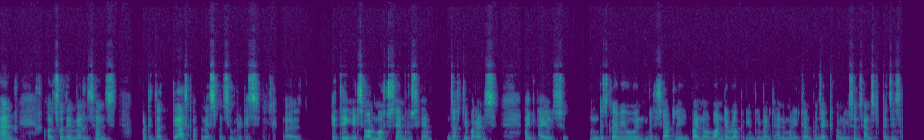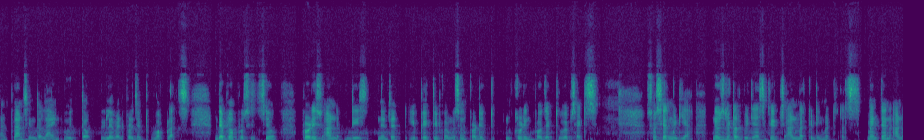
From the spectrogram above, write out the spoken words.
And also they mentions what is the task of responsibilities. Uh, i think it's almost same to same just difference. I, I also describe you in very shortly. Point number one, develop, implement, and monitor project communications and strategies and plans in the line with the relevant project work plans. Develop procedure, produce, and disseminate effective communication product, including project websites. Social media, newsletter, video scripts, and marketing materials. Maintain and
